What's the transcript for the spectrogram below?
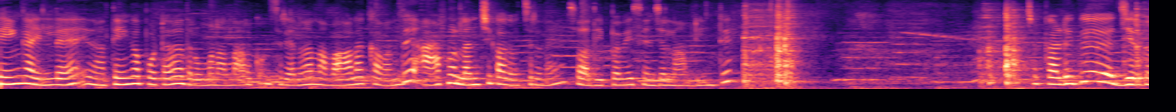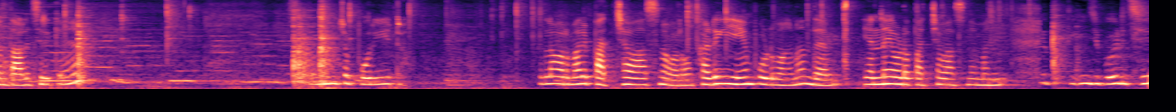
தேங்காய் இல்லை. நான் தேங்காய் போட்டால் தான் அது ரொம்ப நல்லாயிருக்கும். சரி அதனால் நான் வாழைக்காய் வந்து ஆஃப்டர்நூன் லஞ்சுக்காக வச்சுருந்தேன். ஸோ அது இப்போவே செஞ்சிடலாம் அப்படின்ட்டு. ஸோ கடுகு ஜீரகம் தாளிச்சிருக்கேன். கொஞ்சம் பொரியட்டும். எல்லாம் ஒரு மாதிரி பச்சை வாசனை வரும். கடுகு ஏன் போடுவாங்கன்னா அந்த எண்ணெயோட பச்சை வாசனை மண் தீஞ்சு போயிடுச்சு.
